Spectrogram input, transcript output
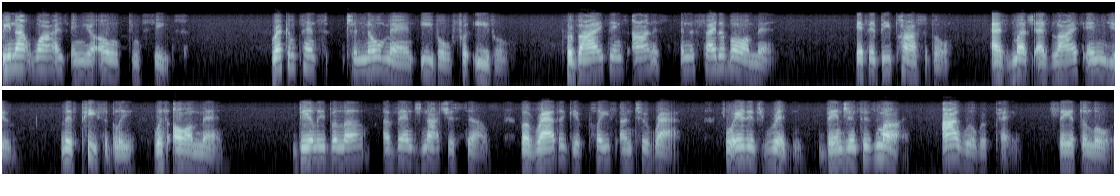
Be not wise in your own conceits. Recompense to no man evil for evil. Provide things honest in the sight of all men. If it be possible, as much as lieth in you, live peaceably with all men. Dearly beloved, avenge not yourselves, but rather give place unto wrath. For it is written, Vengeance is mine, I will repay, saith the Lord.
